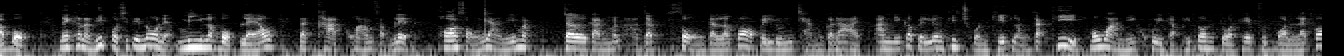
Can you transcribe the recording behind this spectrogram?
ระบบ ในขณะที่โปเชติโน่เนี่ยมีระบบแล้ว แต่ขาดความสำเร็จ พอสองอย่างนี้มา เจอกันมันอาจจะส่งกันแล้วก็ไปลุ้นแชมป์ก็ได้ อันนี้ก็เป็นเรื่องที่ชวนคิดหลังจากที่เมื่อวานนี้คุยกับพี่ต้นตัวเทพฟุตบอล และก็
